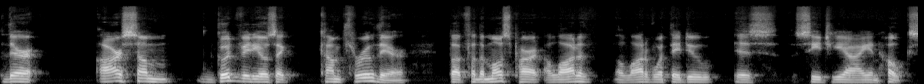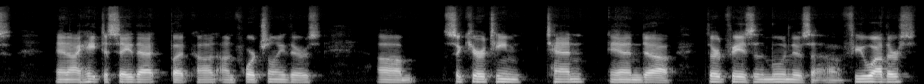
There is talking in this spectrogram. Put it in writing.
there are some good videos that come through there, but for the most part, a lot of a lot of what they do is CGI and hoax. And I hate to say that, but uh, unfortunately, there's um, Secure Team 10 and uh, Third Phase of the Moon. There's a, a few others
